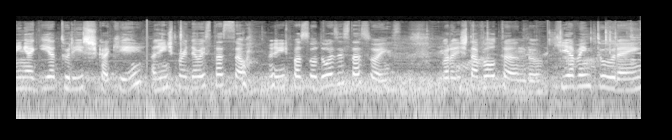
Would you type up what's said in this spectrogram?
minha guia turística aqui, a gente perdeu a estação. A gente passou duas estações. Agora a gente tá voltando. Que aventura, hein?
